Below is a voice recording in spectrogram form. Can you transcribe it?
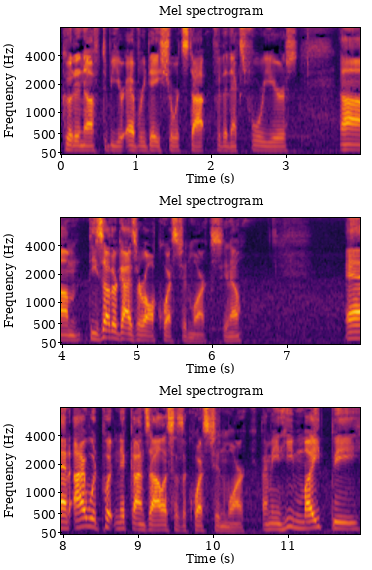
good enough to be your everyday shortstop for the next four years. Um, these other guys are all question marks, you know? And I would put Nick Gonzalez as a question mark. I mean, he might be,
